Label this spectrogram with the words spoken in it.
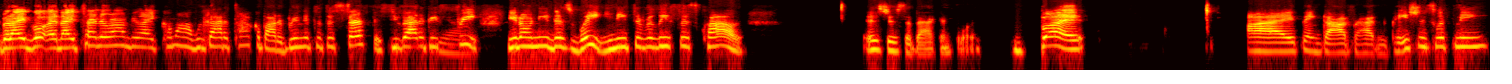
but I go and I turn around and be like, come on, we got to talk about it. Bring it to the surface. You got to be yeah. free. You don't need this weight. You need to release this cloud. It's just a back and forth. But I thank God for having patience with me.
